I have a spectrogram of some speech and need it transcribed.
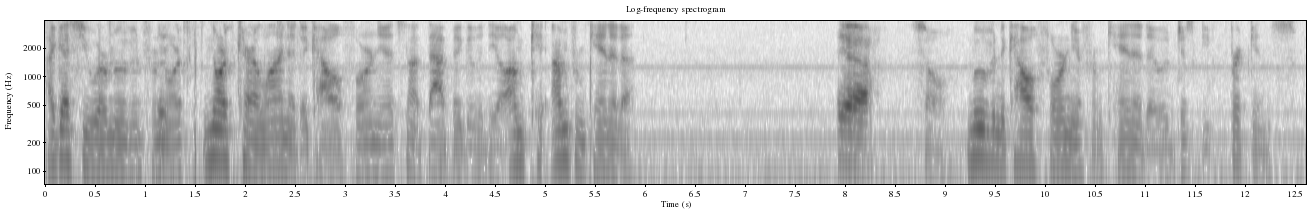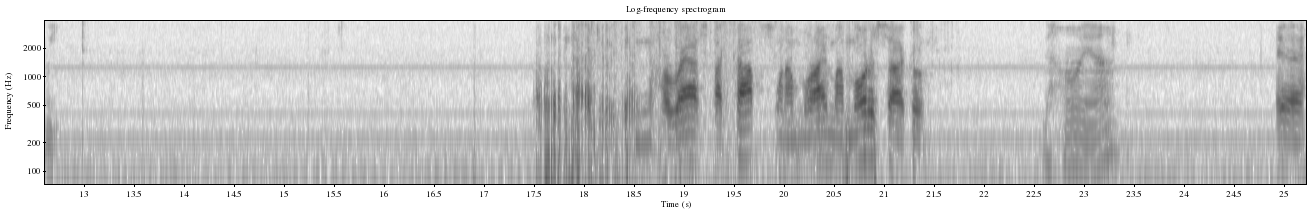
I guess you were moving from North North Carolina to California. It's not that big of a deal. I'm Ca- I'm from Canada, Yeah. so moving to California from Canada would just be freaking sweet. Other than that, I've been harassed by cops when I'm riding my motorcycle. Oh yeah. Yeah.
